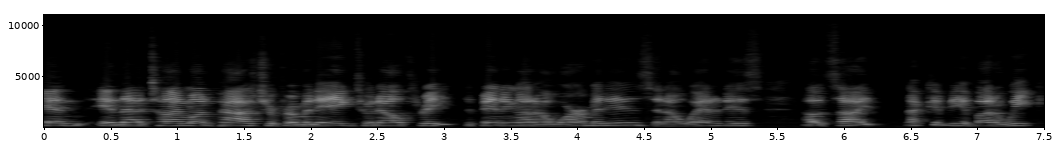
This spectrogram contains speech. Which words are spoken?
And in that time on pasture from an egg to an L3, depending on how warm it is and how wet it is outside, that could be about a week.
